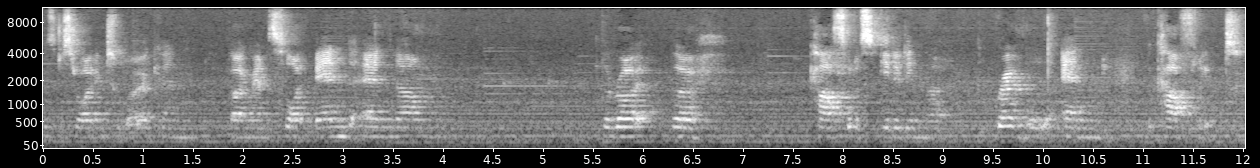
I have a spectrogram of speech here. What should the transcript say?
was just driving to work and going around a slight bend, and um, the road, the car sort of skidded in the gravel, and the car flipped.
